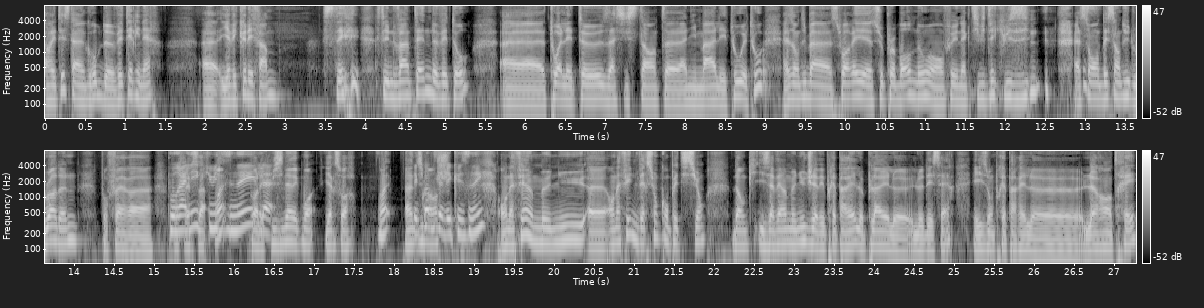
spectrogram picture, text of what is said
en réalité c'était un groupe de vétérinaires. Euh, il y avait que des femmes. C'était c'était une vingtaine de vétos, euh, toiletteuses, assistantes euh, animales et tout et tout. Elles ont dit ben soirée euh, Super Bowl, nous on fait une activité cuisine. Elles sont descendues de Rodden pour faire euh, Pour faire aller ça. Ouais, cuisiner pour aller le- cuisiner avec moi hier soir. Ouais, un C'est quoi que vous avez cuisiné? On a fait un menu, euh, on a fait une version compétition. Donc ils avaient un menu que j'avais préparé, le plat et le, le dessert, et ils ont préparé le, leur entrée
